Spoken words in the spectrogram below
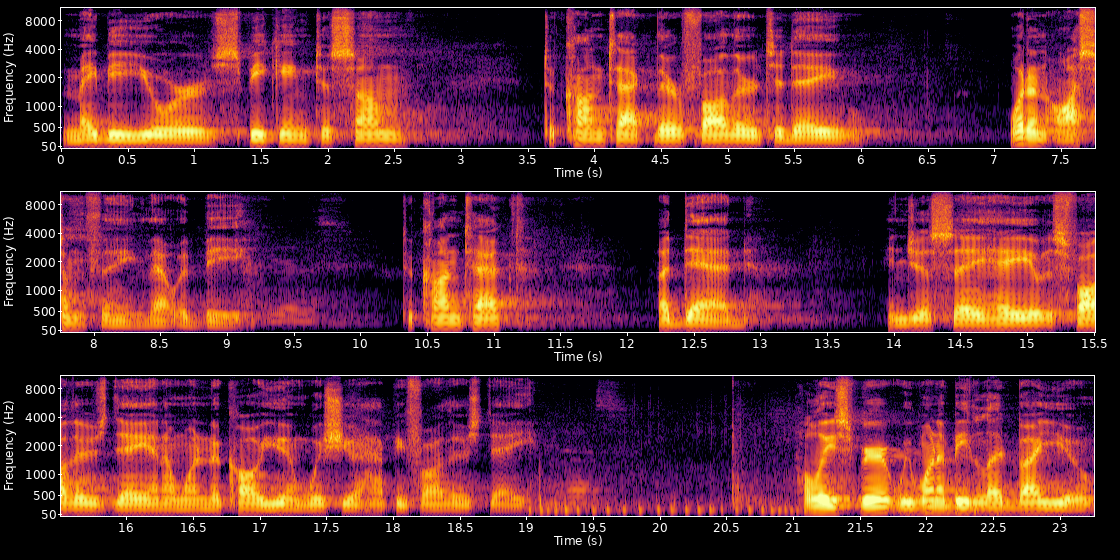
Maybe you're speaking to some to contact their father today. What an awesome thing that would be to contact a dad and just say, hey, it was Father's Day, and I wanted to call you and wish you a happy Father's Day. Holy Spirit, we want to be led by you.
